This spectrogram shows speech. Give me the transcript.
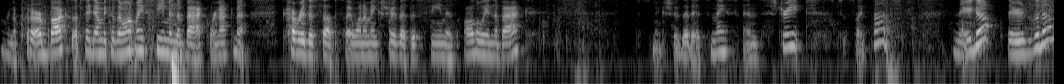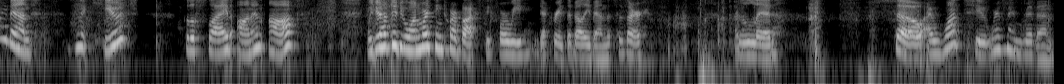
we're going to put our box upside down because I want my seam in the back. We're not going to cover this up, so I want to make sure that the seam is all the way in the back. Just make sure that it's nice and straight, just like that. And there you go. There's the belly band. Isn't it cute? So it'll slide on and off. We do have to do one more thing to our box before we decorate the belly band. This is our, our lid. So I want to, where's my ribbon?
